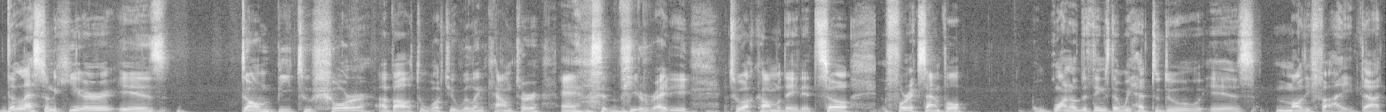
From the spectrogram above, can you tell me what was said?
the lesson here is don't be too sure about what you will encounter and be ready to accommodate it. So, for example, one of the things that we had to do is modify that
